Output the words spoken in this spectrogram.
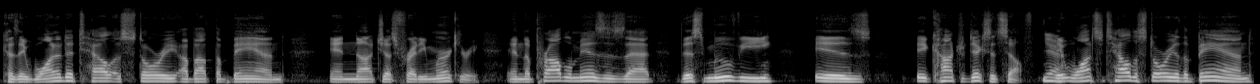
because they wanted to tell a story about the band and not just Freddie Mercury. And the problem is, is that this movie is it contradicts itself. Yeah. It wants to tell the story of the band,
